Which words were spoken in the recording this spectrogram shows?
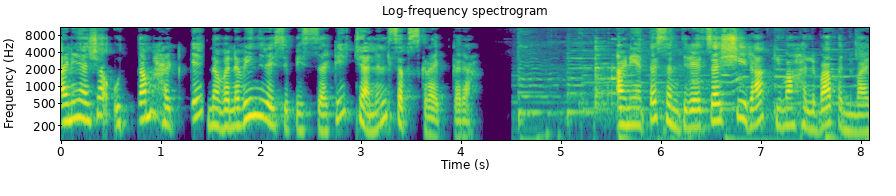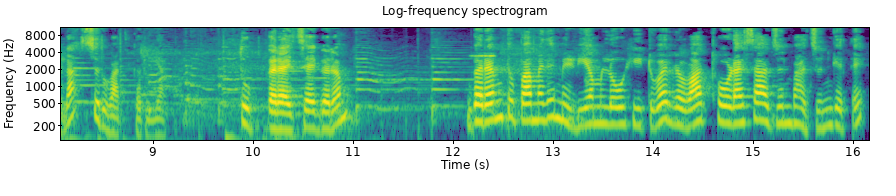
आणि अशा उत्तम हटके नवनवीन रेसिपीजसाठी चॅनल सबस्क्राईब करा. आणि आता संत्र्याचा शिरा किंवा हलवा बनवायला सुरुवात करूया. तूप करायचं आहे गरम. गरम तुपामध्ये मीडियम लो हीटवर रवा थोडासा अजून भाजून घेते.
